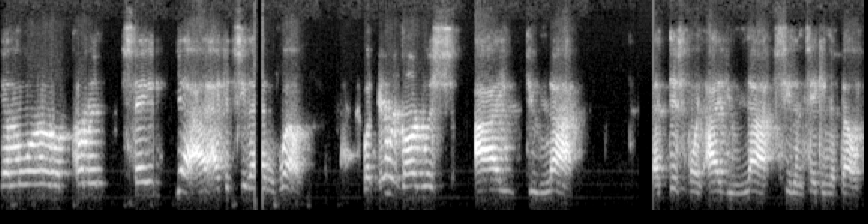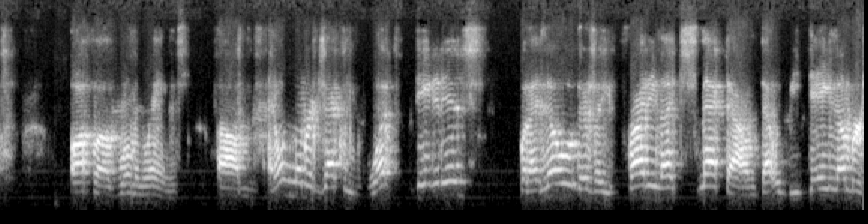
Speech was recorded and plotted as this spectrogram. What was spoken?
a more of a permanent stay? Yeah, I, I could see that as well. But irregardless, I do not, at this point, I do not see them taking the belt off of Roman Reigns. Um, I don't remember exactly what date it is, but I know there's a Friday night SmackDown that would be day number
